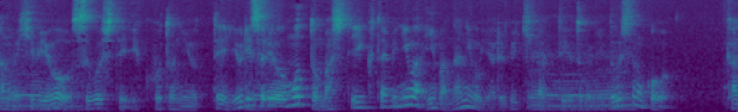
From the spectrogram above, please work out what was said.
あの日々を過ごしていくことによってよりそれをもっと増していくためには今何をやるべきかっていうところにどうしてもこう考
